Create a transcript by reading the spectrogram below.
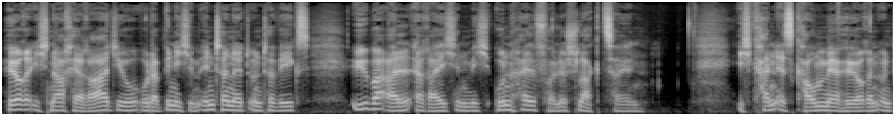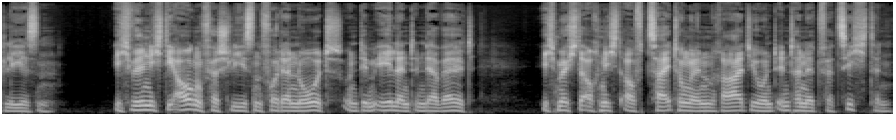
Höre ich nachher Radio oder bin ich im Internet unterwegs, überall erreichen mich unheilvolle Schlagzeilen. Ich kann es kaum mehr hören und lesen. Ich will nicht die Augen verschließen vor der Not und dem Elend in der Welt. Ich möchte auch nicht auf Zeitungen, Radio und Internet verzichten.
